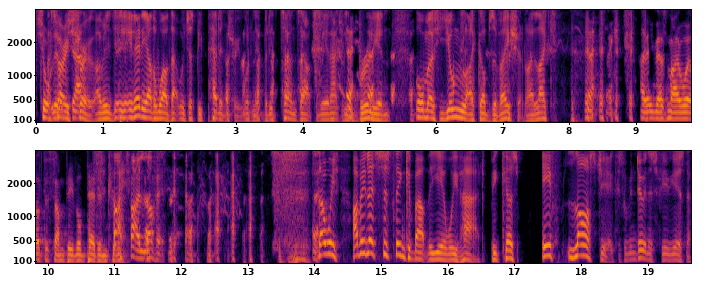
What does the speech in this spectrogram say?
Short That's very true. I mean, in, in, any other world, that would just be pedantry, wouldn't it? But it turns out to be an actually brilliant, almost Jung-like observation. I like. I think that's my world to some people, pedantry. I, I love it. so we, I mean, let's just think about the year we've had because if last year, because we've been doing this a few years now,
